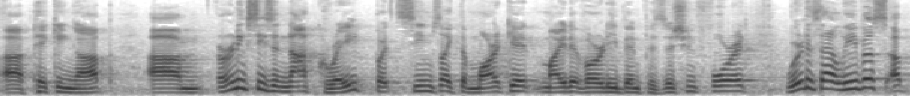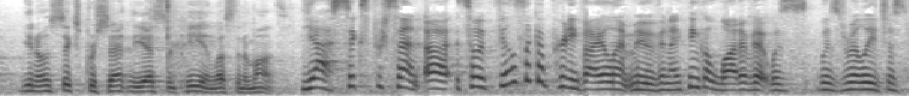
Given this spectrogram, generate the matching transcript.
uh, picking up. Um, earnings season not great, but seems like the market might have already been positioned for it. Where does that leave us? Up, you know, six percent in the S and P in less than a month. Yeah, six percent. Uh, so it feels like a pretty violent move, and I think a lot of it was was really just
